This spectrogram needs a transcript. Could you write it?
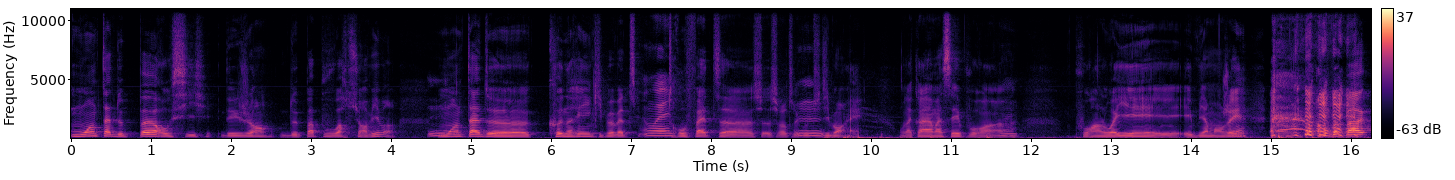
Moins t'as de peur aussi des gens de pas pouvoir survivre, Mm. moins t'as de conneries qui peuvent être ouais. trop faites sur, sur le truc où tu te dis bon, eh, on a quand même assez pour. Pour un loyer et, et bien manger, on va pas,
